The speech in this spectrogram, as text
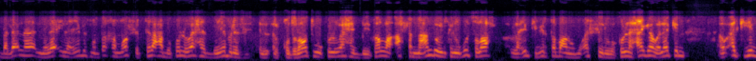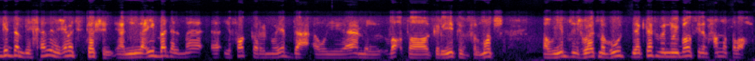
بدأنا نلاقي لعيبة منتخب مصر بتلعب وكل واحد بيبرز ال- القدرات وكل واحد بيطلع أحسن ما عنده. يمكن وجود صلاح لعيب كبير طبعا ومؤثر وكل حاجة ولكن أوقات كتير جدا بيخلي اللعيبة تستسهل. يعني اللعيب بدل ما يفكر إنه يبدع أو يعمل لقطة creative في الماتش أو يبذل شوية مجهود بيكتفي بإنه يباصي لمحمد صلاح.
